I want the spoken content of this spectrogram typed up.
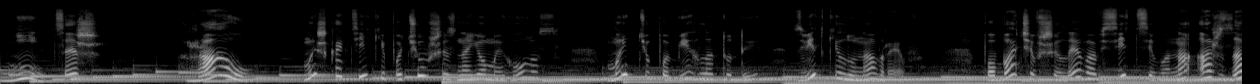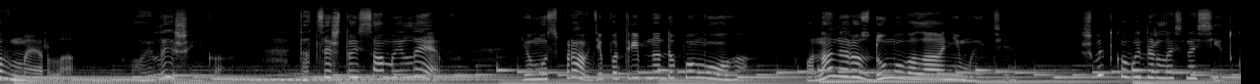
Ні, це ж Рау. Мишка Тікі, почувши знайомий голос, миттю побігла туди, звідки лунав рев. Побачивши лева в сітці, вона аж завмерла. Ой, лишенько, та це ж той самий лев. Йому справді потрібна допомога. Вона не роздумувала ані миті. Швидко видерлась на сітку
